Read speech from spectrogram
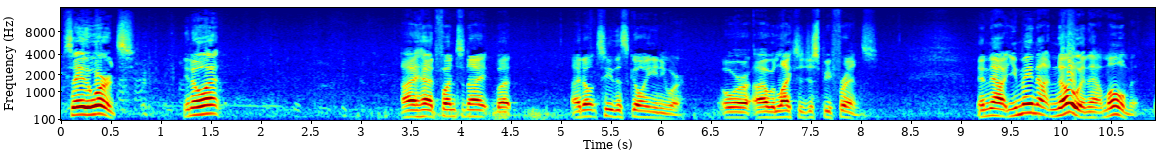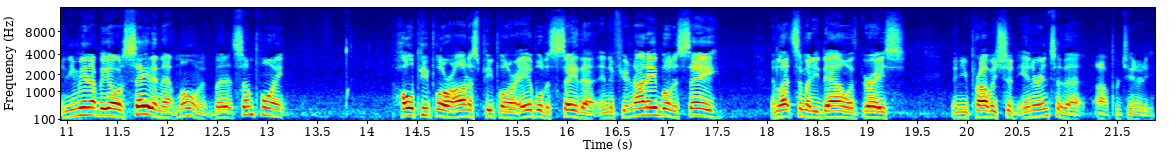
say the words. You know what? I had fun tonight, but I don't see this going anywhere. Or I would like to just be friends. And now, you may not know in that moment, and you may not be able to say it in that moment, but at some point, whole people or honest people are able to say that. And if you're not able to say and let somebody down with grace, then you probably should enter into that opportunity.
